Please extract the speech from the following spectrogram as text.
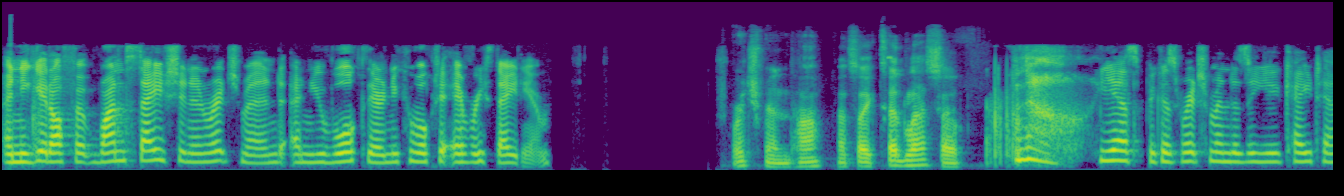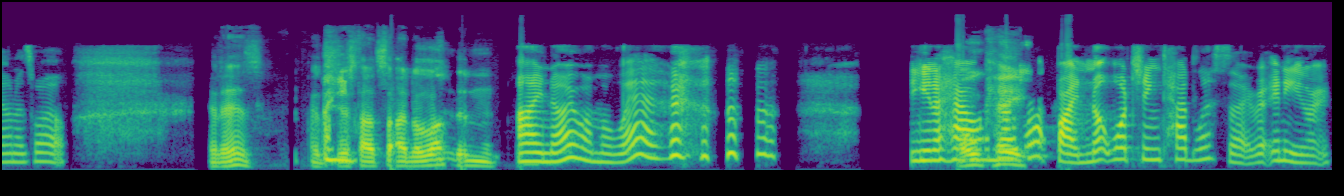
And you get off at one station in Richmond, and you walk there, and you can walk to every stadium. Richmond, huh? That's like Ted Lasso. No, yes, because Richmond is a UK town as well. It is. It's I- just outside of London. I know, I'm aware. you know how I know that by not watching Ted Lasso. But anyway,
